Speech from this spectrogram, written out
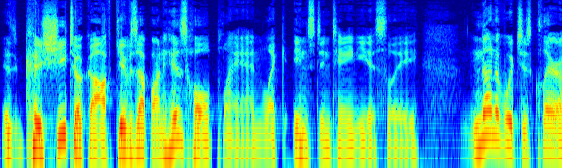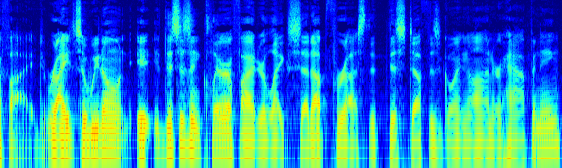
because she took off, gives up on his whole plan like instantaneously. None of which is clarified, right? So we don't. It, this isn't clarified or like set up for us that this stuff is going on or happening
